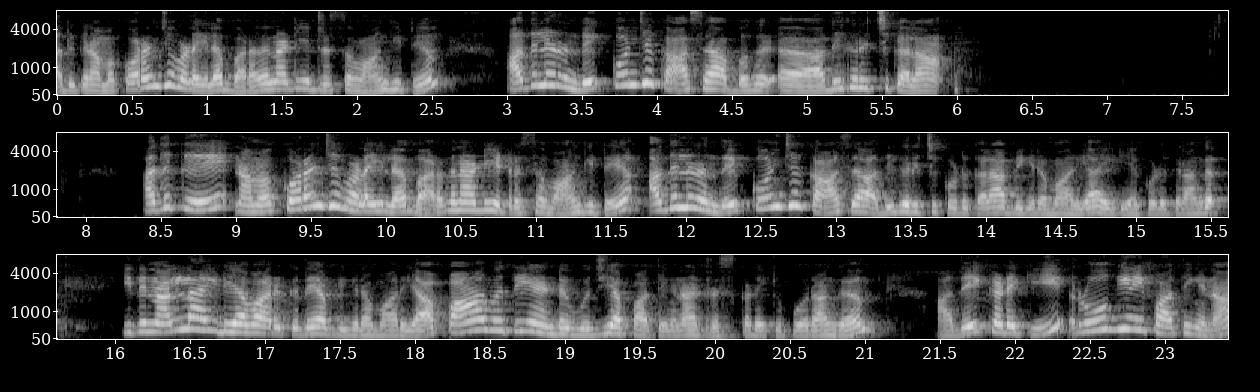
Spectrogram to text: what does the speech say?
அதுக்கு நம்ம குறைஞ்ச விலையில் பரதநாட்டிய ட்ரெஸ்ஸை வாங்கிட்டு அதிலிருந்து கொஞ்சம் காசை அபக அதிகரிச்சுக்கலாம். அதுக்கு நம்ம குறைஞ்ச விலையில் பரதநாட்டிய ட்ரெஸ்ஸை வாங்கிட்டு அதிலிருந்து கொஞ்சம் காசை அதிகரித்து கொடுக்கலாம் அப்படிங்கிற மாதிரியா ஐடியா கொடுக்குறாங்க. இது நல்ல ஐடியாவாக இருக்குது அப்படிங்கிற மாதிரியா? பார்வதி அண்ட் விஜயா பார்த்தீங்கன்னா ட்ரெஸ் கடைக்கு போகிறாங்க அதே கடைக்கு ரோகிணி பார்த்தீங்கன்னா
